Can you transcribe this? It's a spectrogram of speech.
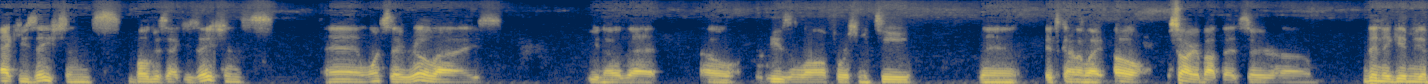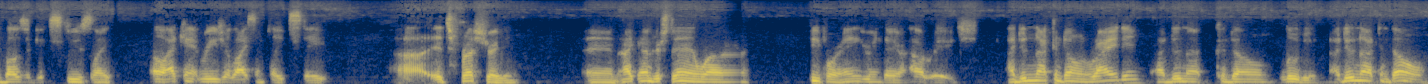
accusations, bogus accusations, and once they realize, you know, that oh, he's in law enforcement too, then it's kind of like, oh, sorry about that, sir. Um, then they give me a bogus excuse like, oh, I can't read your license plate state. Uh, it's frustrating, and I can understand why people are angry and they are outraged. I do not condone rioting. I do not condone looting. I do not condone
